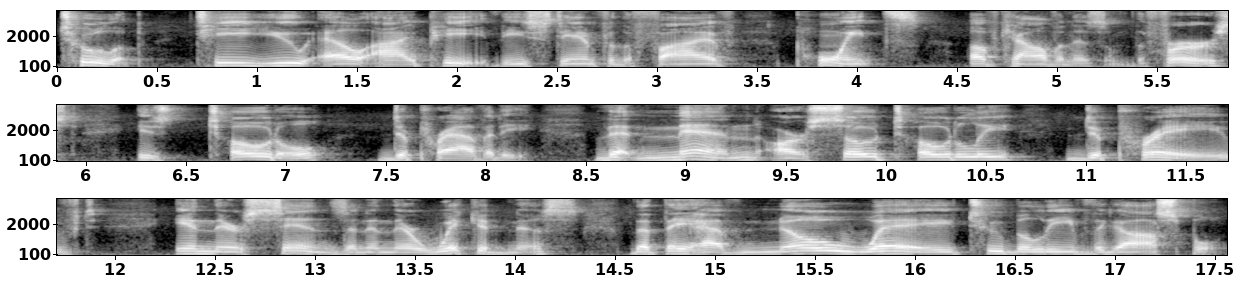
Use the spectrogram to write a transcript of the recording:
TULIP T U L I P. These stand for the five points of Calvinism. The first is total depravity, that men are so totally depraved in their sins and in their wickedness that they have no way to believe the gospel.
